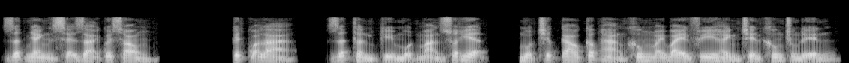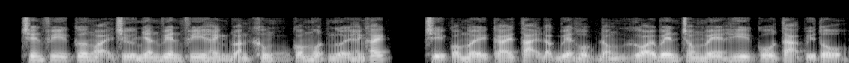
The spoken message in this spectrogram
rất nhanh sẽ giải quyết xong. Kết quả là, rất thần kỳ một màn xuất hiện, một chiếc cao cấp hàng không máy bay phi hành trên không trùng đến, trên phi cơ ngoại trừ nhân viên phi hành đoàn không có một người hành khách, chỉ có mấy cái tại đặc biệt hộp đóng gói bên trong mexico tạ quỷ tổ.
